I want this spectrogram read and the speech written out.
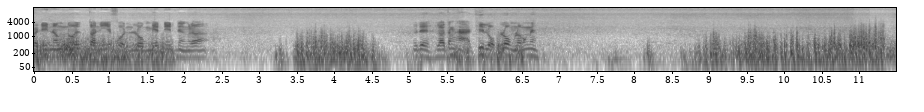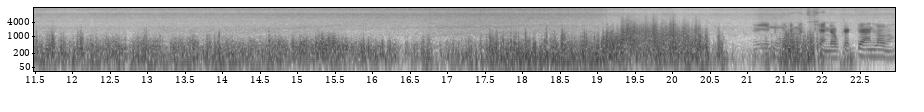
วัสดีน้องนุชตอนนี้ฝนลงเม็ดนิดนึงแล้วดูดิเราต้องหาที่หลบร่มแล้วมั้งเนี่ยเฮ้หนูจะมาแข่งกับกักจานเราเหรอ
